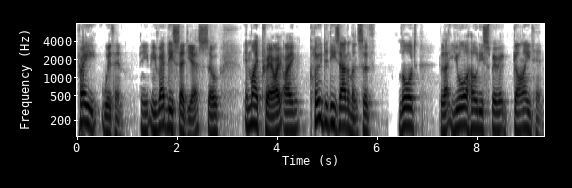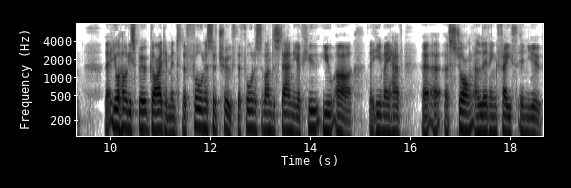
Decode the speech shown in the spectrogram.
pray with him. And he, he readily said yes. So in my prayer, I, I included these elements of, Lord, let your Holy Spirit guide him. Let your Holy Spirit guide him into the fullness of truth, the fullness of understanding of who you are, that he may have a, a strong and living faith in you.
